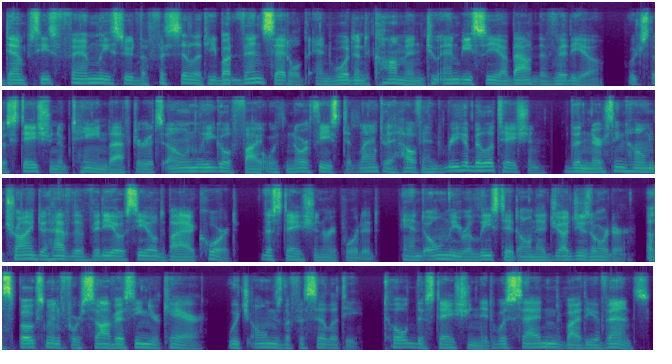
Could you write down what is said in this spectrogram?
Dempsey's family sued the facility but then settled and wouldn't comment to NBC about the video which the station obtained after its own legal fight with Northeast Atlanta Health and Rehabilitation. The nursing home tried to have the video sealed by a court, the station reported, and only released it on a judge's order. A spokesman for Sava Senior Care, which owns the facility, told the station it was saddened by the events,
